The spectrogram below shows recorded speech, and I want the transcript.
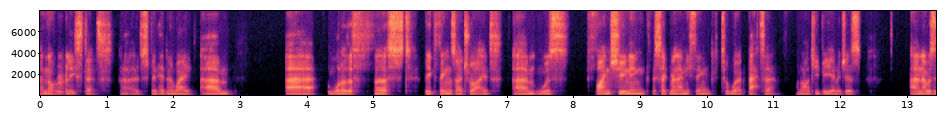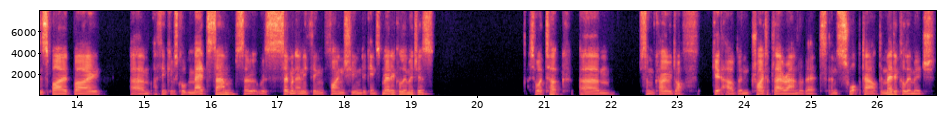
and not released it, uh, just been hidden away. Um, uh, one of the first big things I tried um, was fine tuning the segment anything to work better on RGB images. And I was inspired by, um, I think it was called MedSam. So it was segment anything fine tuned against medical images. So I took um, some code off GitHub and tried to play around with it and swapped out the medical image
